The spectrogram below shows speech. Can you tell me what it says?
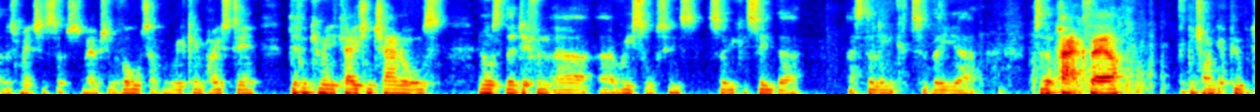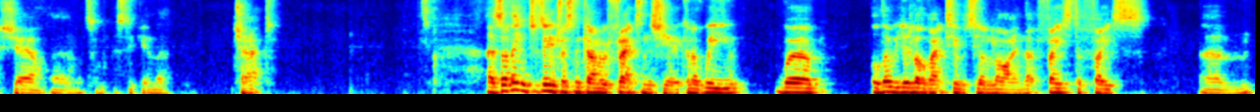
I just mentioned such as membership of so reclaim hosting, different communication channels, and also the different uh, uh, resources. So you can see the that's the link to the uh, to the pack there. We'll try and get people to share. Um, so we can stick it in the chat. Uh, so I think it's just interesting kind of reflecting this year, kind of we were, although we did a lot of activity online, that face-to-face um,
